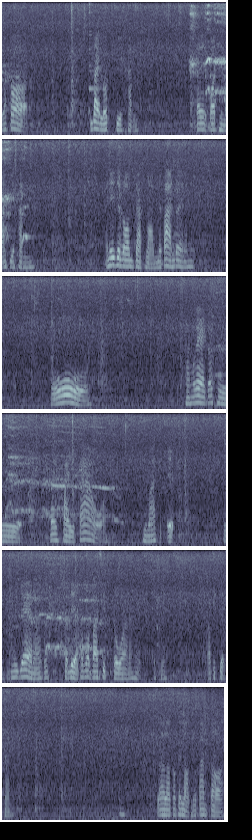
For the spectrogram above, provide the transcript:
แล้วก็ ได้รถกี่คัน ได้บอสหิมะกี่คัน อันนี้จะรวมจากหลอมในบ้านด้วยนะครับโอ้ครั้งแรกก็คือได้ไฟเก้าหิมะสิบเอ็ดไม่แย่นะเฉลี่ยก็ประมาณสิบตัวนะครับโอเคเอาไปเก็บกันแล้วเราก็ไปหลอมในบ้านต่อ เ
